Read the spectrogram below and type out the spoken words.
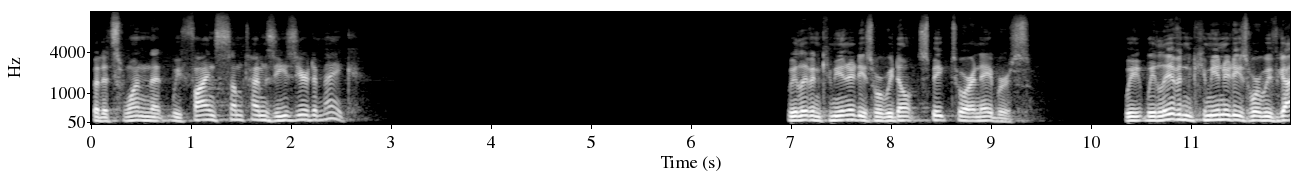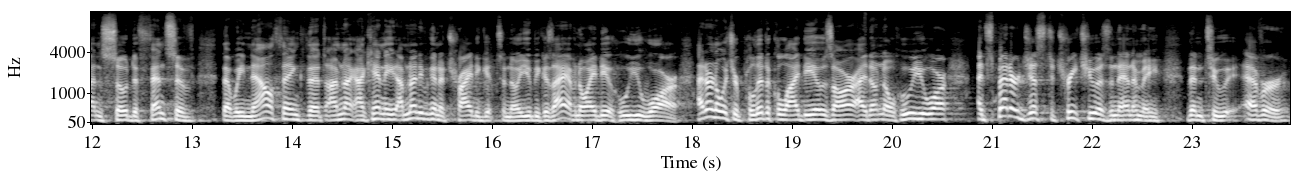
But it's one that we find sometimes easier to make. We live in communities where we don't speak to our neighbors. We, we live in communities where we've gotten so defensive that we now think that I'm not, I can't, I'm not even going to try to get to know you because I have no idea who you are. I don't know what your political ideas are. I don't know who you are. It's better just to treat you as an enemy than to ever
